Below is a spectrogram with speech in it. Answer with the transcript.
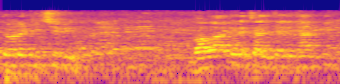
sektöre geçimin vaadi reçelerinden bir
